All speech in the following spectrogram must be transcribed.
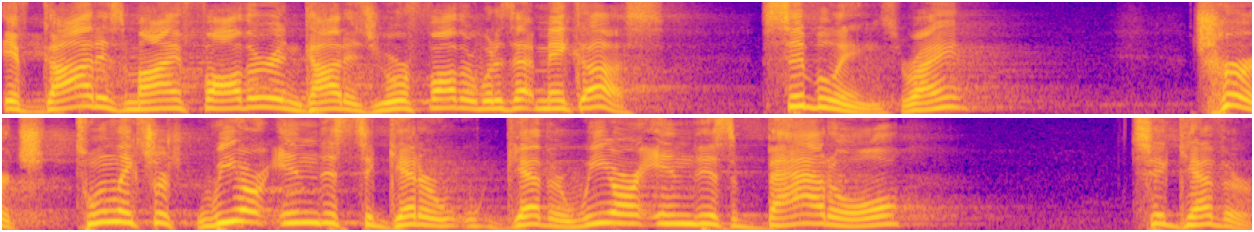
If God is my father and God is your father, what does that make us? Siblings, right? Church, Twin Lakes Church, we are in this together. together. We are in this battle together.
